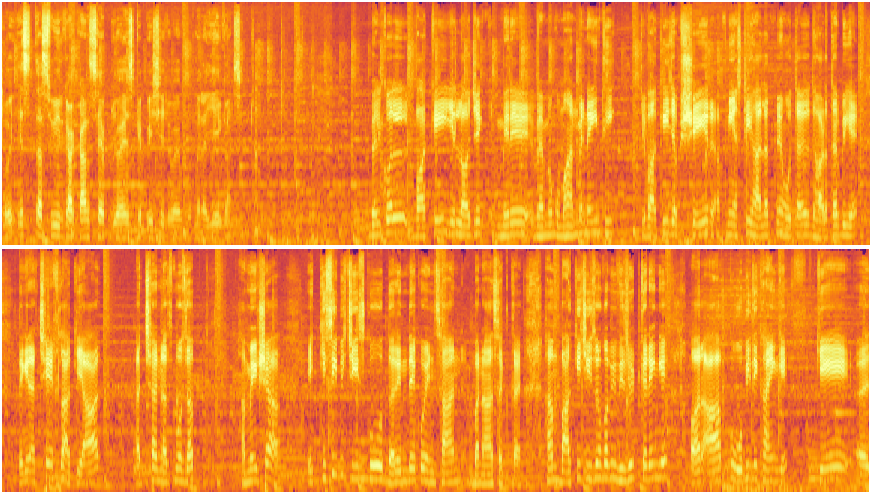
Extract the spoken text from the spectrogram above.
तो इस तस्वीर का कॉन्सेप्ट जो है, इसके पीछे जो है, वो मेरा यही कॉन्सेप्ट है। बिल्कुल, वाकई ये लॉजिक मेरे वहमो गुमान में नहीं थी कि वाकई जब शेर अपनी असली हालत में होता है तो धाड़ता भी है। लेकिन अच्छे अखलाकियात अच्छा नज़म ज़ब्त हमेशा एक किसी भी चीज़ को दरिंदे को इंसान बना सकता है। हम बाकी चीज़ों का भी विज़िट करेंगे और आपको वो भी दिखाएँगे कि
